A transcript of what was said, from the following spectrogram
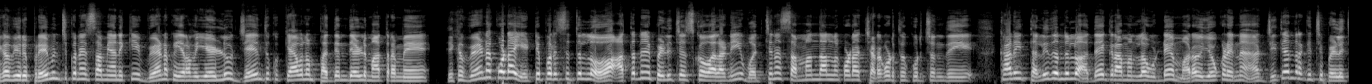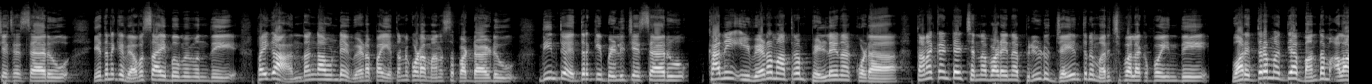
ఇక వీరు ప్రేమించుకునే సమయానికి వీణకు ఇరవై ఏళ్ళు జయంత్కు కేవలం పద్దెనిమిదేళ్ళు మాత్రమే. ఇక వీణ కూడా ఎట్టి పరిస్థితుల్లో అతనే పెళ్ళి చేసుకోవాలని వచ్చిన సంబంధాలను కూడా చెడగొడుతూ కూర్చుంది. కానీ తల్లిదండ్రులు అదే గ్రామంలో ఉండే మరో యువకుడైన జితేంద్రకిచ్చి పెళ్ళి చేసేశారు. ఇతనికి వ్యవసాయ భూమి ఉంది. పైగా అందంగా ఉండే వీణపై ఇతను కూడా మనసు పడ్డాడు. దీంతో ఇద్దరికి పెళ్ళి చేశారు. కానీ ఈ వీణ మాత్రం పెళ్ళైనా కూడా తనకంటే చిన్నవాడైన ప్రియుడు జయంత్ను మరిచిపోలేకపోయింది. వారిద్దరి మధ్య బంధం అలా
